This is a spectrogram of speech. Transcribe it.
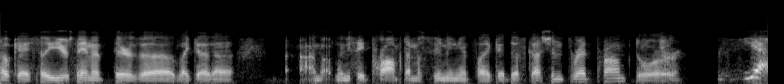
Okay, so you're saying that there's a like a, a when you say prompt, I'm assuming it's like a discussion thread prompt, or? Yeah.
